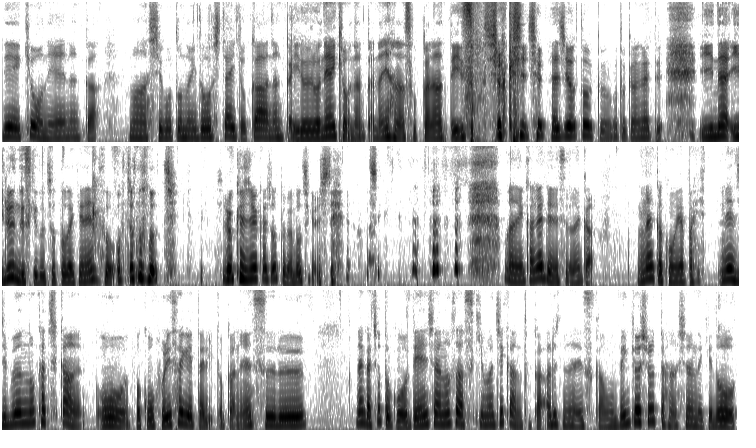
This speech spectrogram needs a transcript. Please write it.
で今日ねなんかまあ仕事の移動したいとかなんかいろいろね今日なんか何話そうかなっていつも四六時中ラジオトークのこと考えていないるんですけどちょっとだけね。そう。ちょっとどっち。四六時中かちょっとかどっちかにして。まあね考えてるんですよ。なんかなんかこうやっぱね自分の価値観をやっぱこう掘り下げたりとかねするなんかちょっとこう電車のさ隙間時間とかあるじゃないですか。もう勉強しろって話なんだけど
